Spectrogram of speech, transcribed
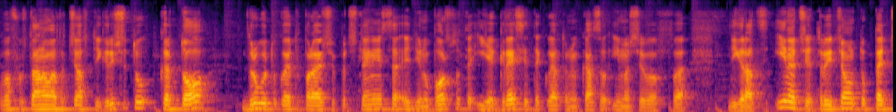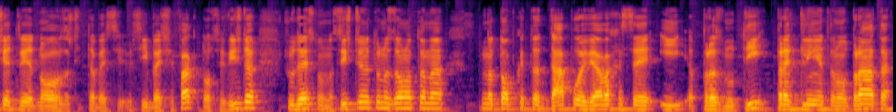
в останалата част от игрището, като Другото, което правеше впечатление са единоборствата и агресията, която Нюкасъл имаше в играта си. Иначе, традиционното 5-4-1 в защита си беше факт, то се вижда чудесно. Насищането на зоната на, на топката, да, появяваха се и празноти пред линията на отбраната,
